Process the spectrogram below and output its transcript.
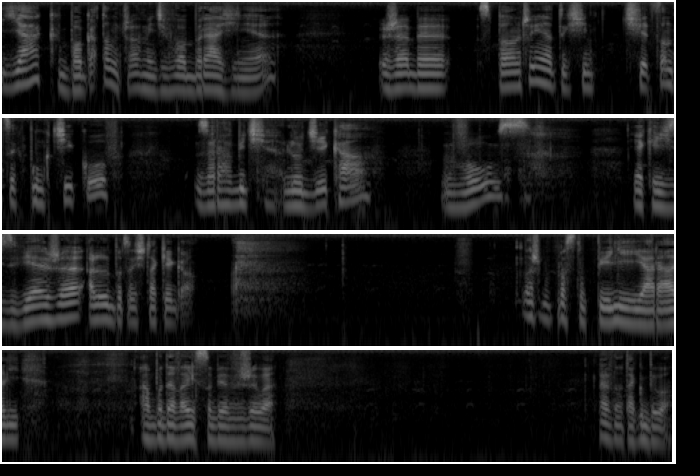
Jak bogatą trzeba mieć wyobraźnię, żeby z połączenia tych świecących punkcików zrobić ludzika, wóz, jakieś zwierzę albo coś takiego. Może po prostu pili, jarali albo dawali sobie w żyłę. Pewno tak było.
